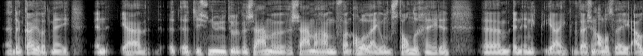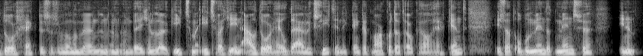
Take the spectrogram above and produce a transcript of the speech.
Eh, dan kan je er wat mee. En ja, het, het is nu natuurlijk een, samen, samenhang van allerlei omstandigheden. Um, en en ik, ja, ik, wij zijn alle twee outdoor gek, dus dat is wel een, een, een beetje een leuk iets. Maar iets wat je in outdoor heel duidelijk ziet, en ik denk dat Marco dat ook wel herkent, is dat op het moment dat mensen in een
